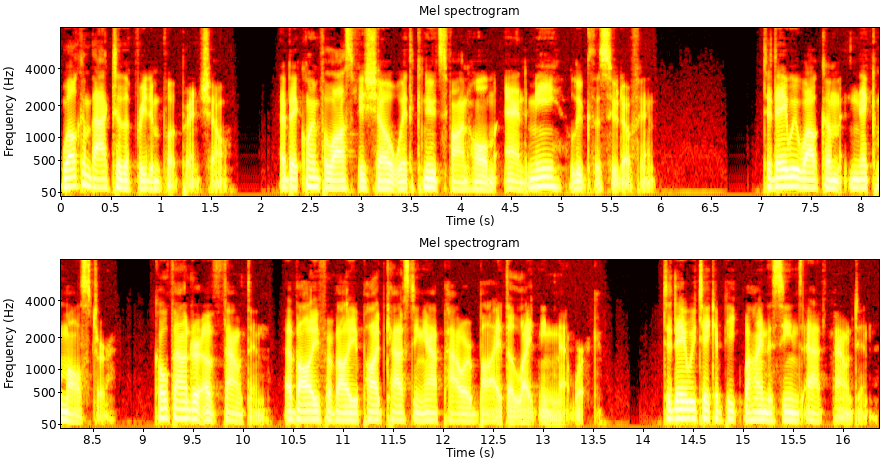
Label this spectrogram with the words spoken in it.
Welcome back to the Freedom Footprint Show, a Bitcoin philosophy show with Knut Svanholm and me, Luke the PseudoFinn. Today we welcome Nick Malster, co-founder of Fountain, a value for value podcasting app powered by the Lightning Network. Today we take a peek behind the scenes at Fountain,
